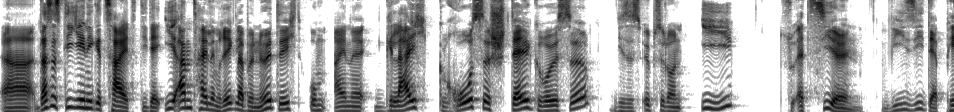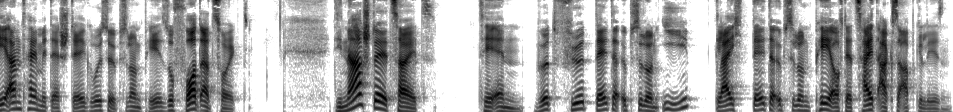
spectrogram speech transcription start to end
Äh, das ist diejenige Zeit, die der I-Anteil im Regler benötigt, um eine gleich große Stellgröße, dieses YI, zu erzielen, wie sie der P-Anteil mit der Stellgröße YP sofort erzeugt. Die Nachstellzeit Tn wird für Delta YI gleich Delta YP auf der Zeitachse abgelesen.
